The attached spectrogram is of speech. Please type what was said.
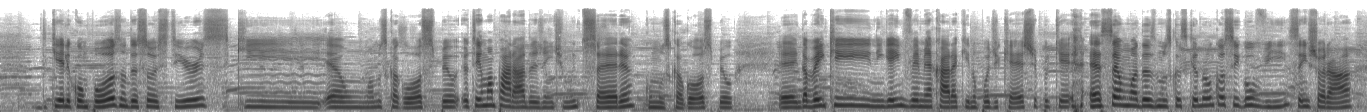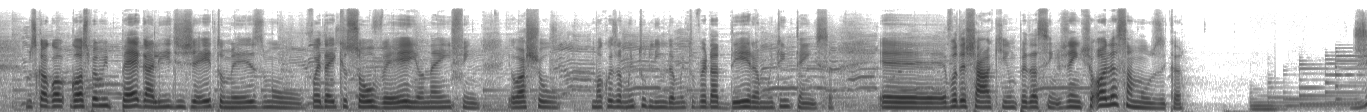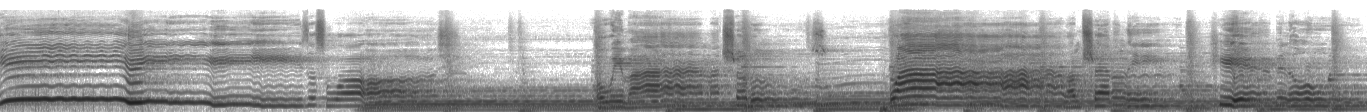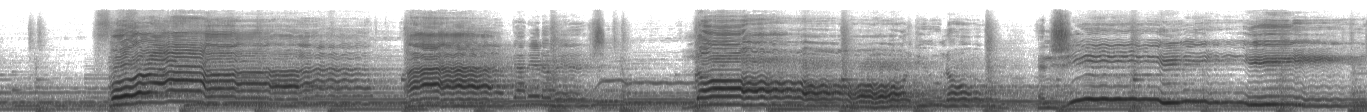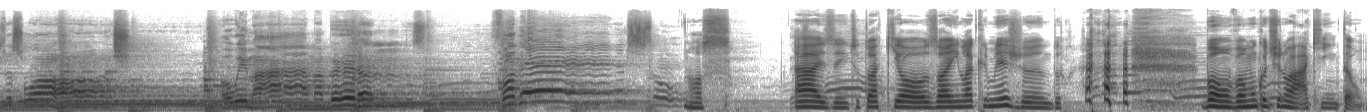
Que ele compôs no The Soul Steers, que é uma música gospel. Eu tenho uma parada, gente, muito séria com música gospel. É, ainda bem que ninguém vê minha cara aqui no podcast, porque essa é uma das músicas que eu não consigo ouvir sem chorar. música gospel me pega ali de jeito mesmo. Foi daí que o soul veio, né? Enfim, eu acho uma coisa muito linda, muito verdadeira, muito intensa. É, eu vou deixar aqui um pedacinho. Gente, olha essa música. Jesus wash away my, my troubles while I'm traveling here below. Nossa. Ai, gente, eu tô aqui, ó, o zóio lacrimejando. Bom, vamos continuar aqui então.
